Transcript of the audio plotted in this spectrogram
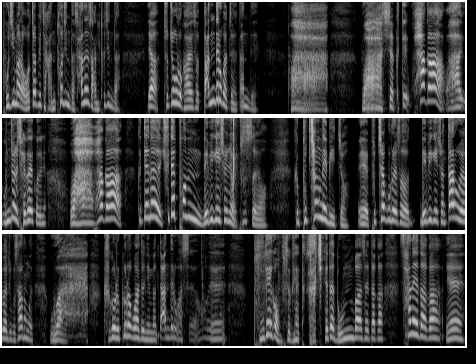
보지 마라. 어차피 잘 안 터진다. 산에서 안 터진다. 야, 저쪽으로 가 해서 딴 데로 갔잖아요, 딴 데. 와, 와, 진짜 그때 화가, 와, 운전을 제가 했거든요. 와, 화가, 그때는 휴대폰 내비게이션이 없었어요. 그 부착 내비 있죠. 예, 부착으로 해서 내비게이션 따로 해 가지고 사는 거. 우와, 그거를 끄라고 하더니만 딴 데로 갔어요. 예. 부대가 없어요. 그냥 다 죄다 논밭에다가 산에다가, 예.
